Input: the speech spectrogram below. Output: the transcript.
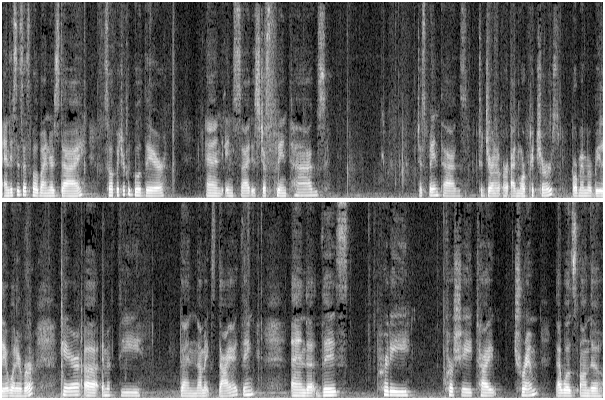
And this is a spellbinders die so a picture could go there and inside is just plain tags just plain tags to journal or add more pictures or memorabilia, whatever. Here, uh, MFT Die-namics die, I think. And uh, this pretty crochet type trim that was on the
